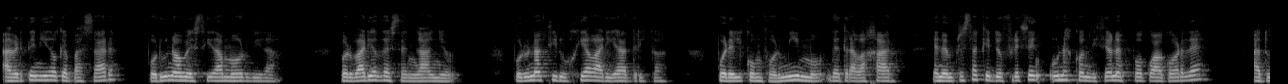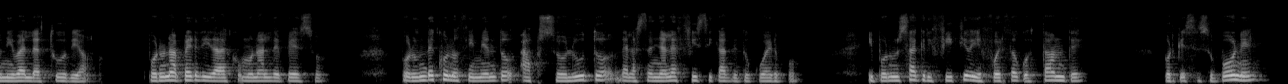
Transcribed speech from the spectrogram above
haber tenido que pasar por una obesidad mórbida, por varios desengaños, por una cirugía bariátrica, por el conformismo de trabajar en empresas que te ofrecen unas condiciones poco acordes a tu nivel de estudio, por una pérdida descomunal de peso, por un desconocimiento absoluto de las señales físicas de tu cuerpo y por un sacrificio y esfuerzo constante, porque se supone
